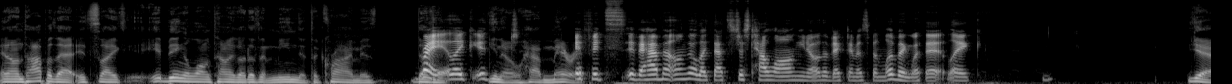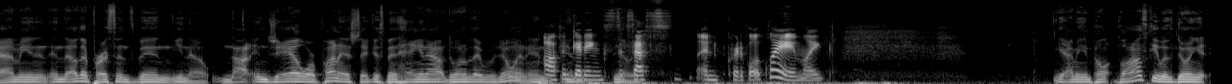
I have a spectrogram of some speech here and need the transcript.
And on top of that, it's like it being a long time ago doesn't mean that the crime is right, like it, you know have merit. if it's if it happened long ago, like that's just how long you know the victim has been living with it. Like, Yeah, I mean, and the other person's been, you know, not in jail or punished. They've just been hanging out, doing what they were doing, and often and, getting you know, success and critical acclaim. Like, yeah, I mean, Pol- Polanski was doing it,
